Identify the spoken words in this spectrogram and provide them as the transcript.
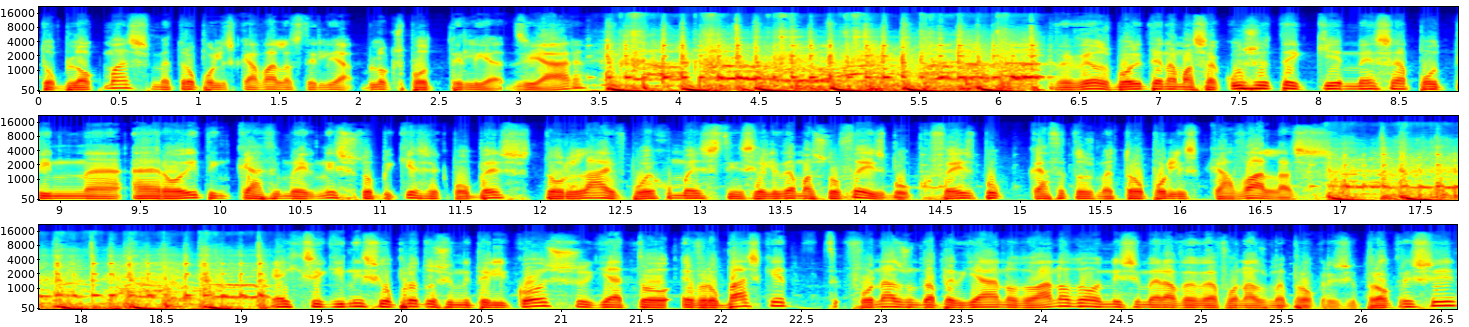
το blog μας metropoliskavalas.blogspot.gr Βεβαίως μπορείτε να μας ακούσετε και μέσα από την αεροή την καθημερινή στις τοπικές εκπομπές το live που έχουμε στην σελίδα μας στο facebook facebook κάθετος Μετρόπολης Καβάλας έχει ξεκινήσει ο πρώτος ημιτελικός για το Ευρωμπάσκετ. Φωνάζουν τα παιδιά άνοδο-άνοδο. Εμείς σήμερα βέβαια φωνάζουμε πρόκριση-πρόκριση.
